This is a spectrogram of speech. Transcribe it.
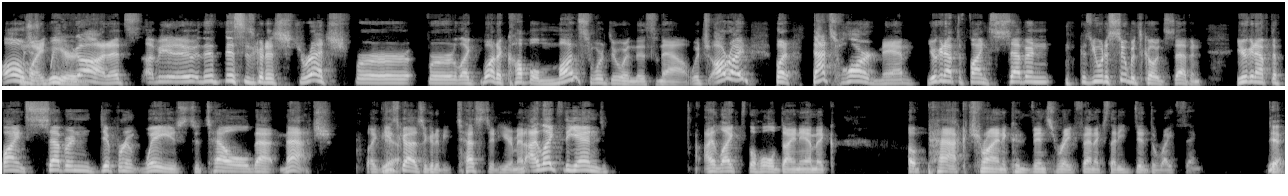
Oh my weird. god. That's. I mean, it, this is going to stretch for for like what a couple months. We're doing this now. Which all right, but that's hard, man. You're going to have to find seven because you would assume it's code seven. You're going to have to find seven different ways to tell that match. Like these yeah. guys are going to be tested here, man. I liked the end. I liked the whole dynamic of Pac trying to convince Rey Fenix that he did the right thing. Yeah,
